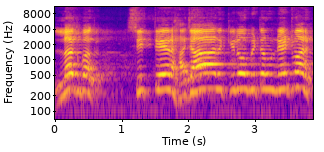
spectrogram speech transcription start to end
લગભગ સિત્તેર હજાર કિલોમીટરનું નેટવર્ક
